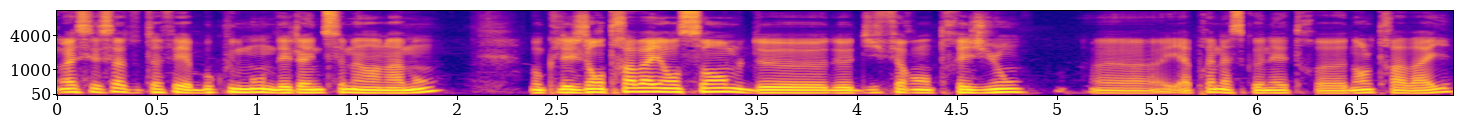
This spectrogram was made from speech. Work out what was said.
Ouais, c'est ça, tout à fait. Il y a beaucoup de monde déjà une semaine en amont. Donc les gens travaillent ensemble de, de différentes régions euh, et apprennent à se connaître euh, dans le travail.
